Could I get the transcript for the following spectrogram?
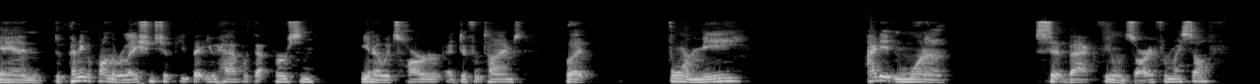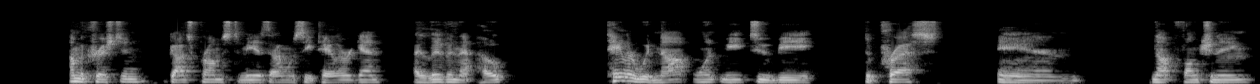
and depending upon the relationship you, that you have with that person, you know, it's harder at different times. But for me, I didn't want to sit back feeling sorry for myself. I'm a Christian. God's promise to me is that I'm going to see Taylor again. I live in that hope. Taylor would not want me to be depressed and not functioning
